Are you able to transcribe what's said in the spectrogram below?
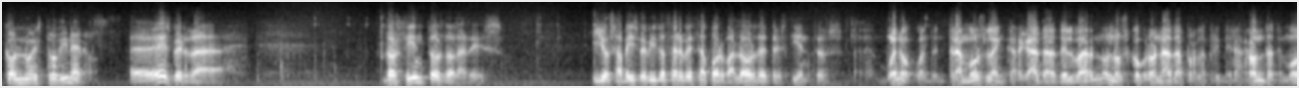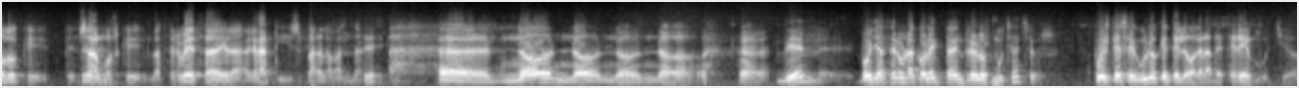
con nuestro dinero? Eh, es verdad. 200 dólares. Y os habéis bebido cerveza por valor de 300. Bueno, cuando entramos, la encargada del bar no nos cobró nada por la primera ronda, de modo que pensamos que la cerveza era gratis para la banda. Eh, no, no, no, no. Bien, voy a hacer una colecta entre los muchachos. Pues te aseguro que te lo agradeceré mucho.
